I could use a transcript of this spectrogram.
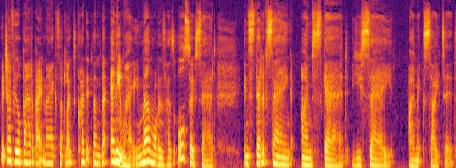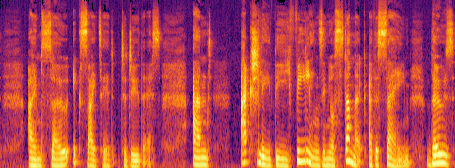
which I feel bad about now because I'd like to credit them. But anyway, Mel Robbins has also said Instead of saying, I'm scared, you say, I'm excited. I am so excited to do this. And actually, the feelings in your stomach are the same. Those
